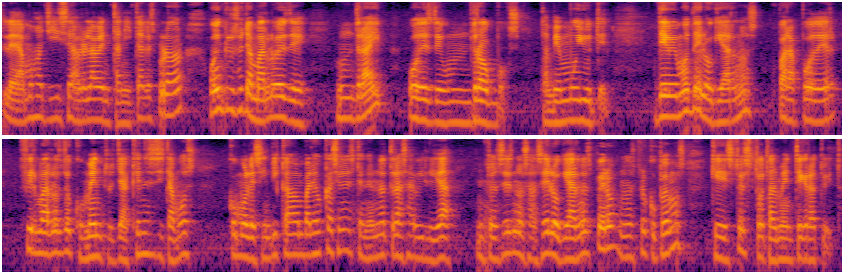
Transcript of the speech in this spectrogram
le damos allí se abre la ventanita del explorador o incluso llamarlo desde un drive o desde un Dropbox también muy útil. Debemos de loguearnos para poder firmar los documentos, ya que necesitamos, como les he indicado en varias ocasiones, tener una trazabilidad. Entonces nos hace loguearnos, pero no nos preocupemos que esto es totalmente gratuito.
